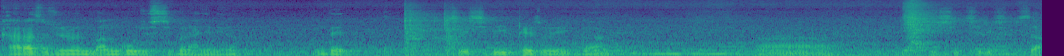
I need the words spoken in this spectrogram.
갈아서 주는 망고 주스집은 아니네요. 근데 72페소니까 아 77, 24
